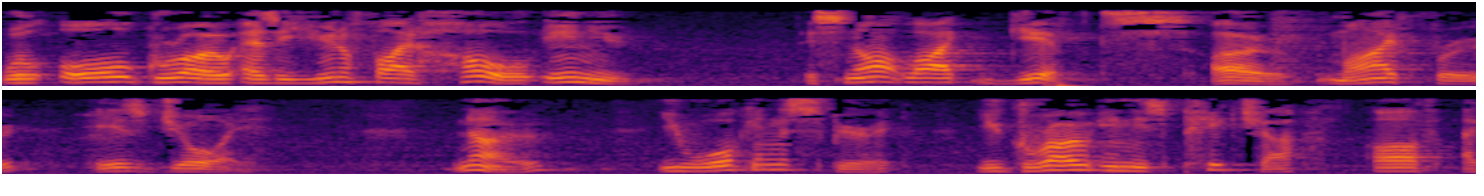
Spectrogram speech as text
will all grow as a unified whole in you. It's not like gifts. Oh, my fruit is joy. No, you walk in the Spirit, you grow in this picture of a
